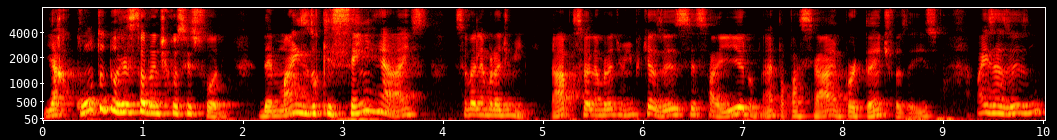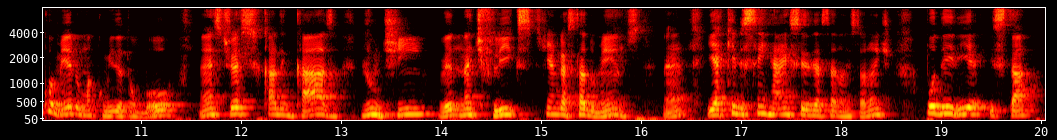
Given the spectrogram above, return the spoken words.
e a conta do restaurante que vocês forem der mais do que 100 reais, você vai lembrar de mim, tá? Porque você vai lembrar de mim porque às vezes vocês saíram né, para passear, é importante fazer isso mas às vezes não comeram uma comida tão boa. Né? Se tivesse ficado em casa, juntinho, vendo Netflix, tinha gastado menos. Né? E aqueles 100 reais que vocês gastaram no restaurante poderia estar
